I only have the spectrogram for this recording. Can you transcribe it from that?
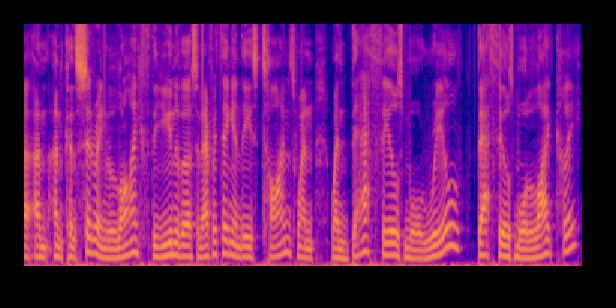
uh, and, and considering life, the universe, and everything in these times when, when death feels more real, death feels more likely.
